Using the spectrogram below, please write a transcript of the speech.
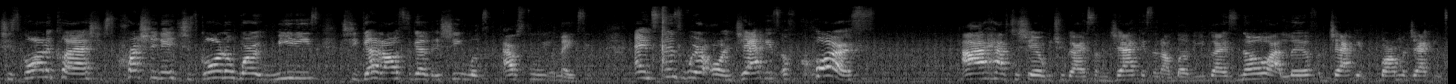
She's going to class. She's crushing it. She's going to work, meetings. She got it all together and she looks absolutely amazing. And since we're on jackets, of course, I have to share with you guys some jackets that I'm loving. You guys know I live for jacket, bomber jackets.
